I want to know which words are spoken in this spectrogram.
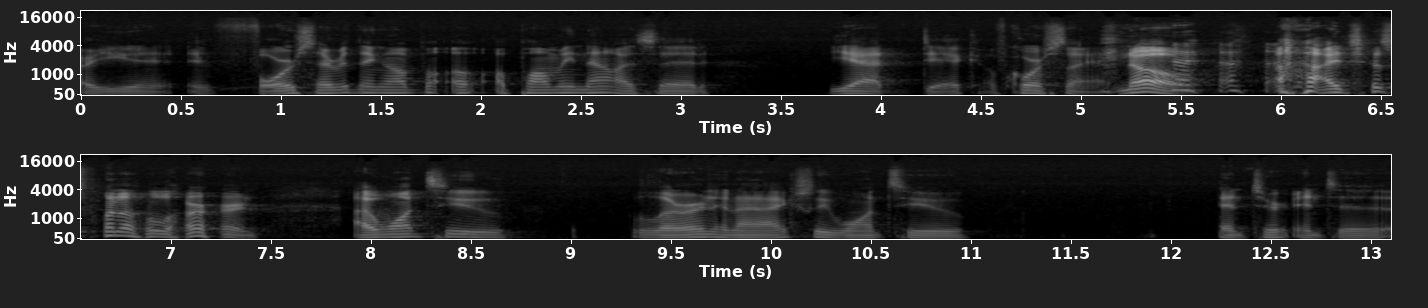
Are you gonna enforce everything up, up upon me now? I said, yeah, dick. Of course I am. No, I just want to learn. I want to learn, and I actually want to enter into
